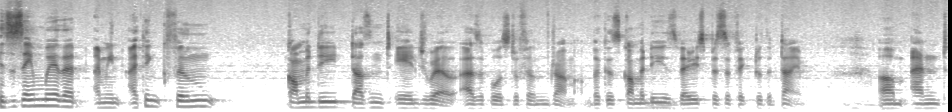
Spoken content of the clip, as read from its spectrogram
it's the same way that I mean I think film comedy doesn't age well as opposed to film drama because comedy is very specific to the time, um, and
